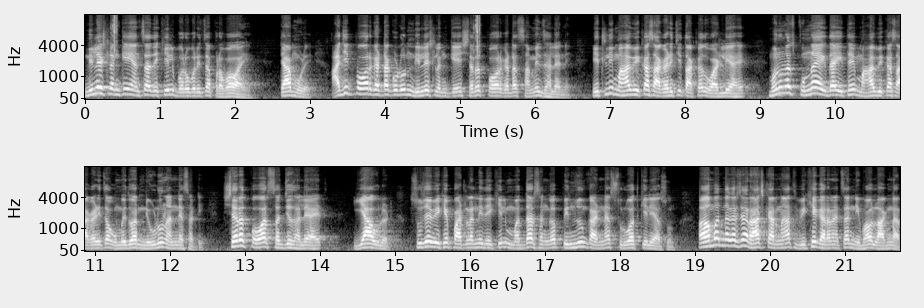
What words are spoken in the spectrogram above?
निलेश लंके यांचा देखील बरोबरीचा प्रभाव आहे. त्यामुळे अजित पवार गटाकडून निलेश लंके शरद पवार गटात सामील झाल्याने इथली महाविकास आघाडीची ताकद वाढली आहे. म्हणूनच पुन्हा एकदा इथे महाविकास आघाडीचा उमेदवार निवडून आणण्यासाठी शरद पवार सज्ज झाले आहेत. या उलट सुजय विखे पाटलांनी देखील मतदारसंघ पिंजून काढण्यास सुरुवात केली असून अहमदनगरच्या राजकारणात विखे घराण्याचा निभाव लागणार.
